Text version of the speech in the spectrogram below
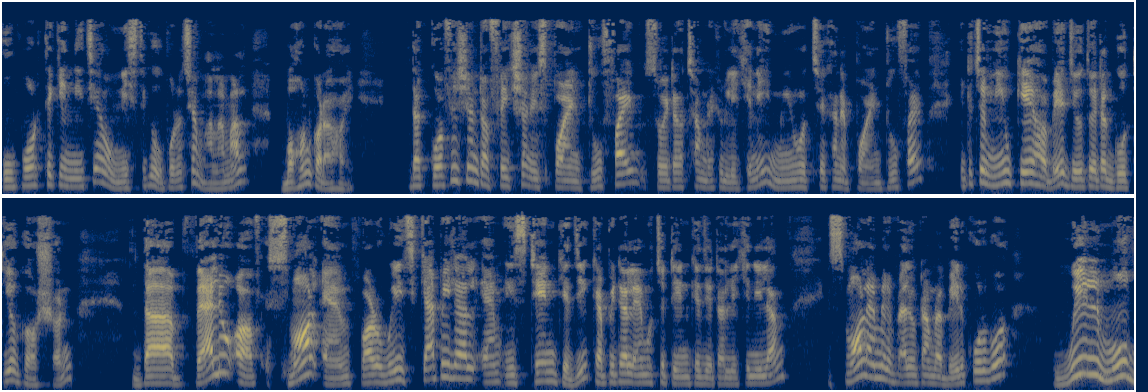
উপর থেকে নিচে এবং নিচ থেকে উপর হচ্ছে মালামাল বহন করা হয়। The coefficient of friction is point two five so এটা হচ্ছে আমরা একটু লিখে নিই। মিউ হচ্ছে এখানে পয়েন্ট টু ফাইভ এটা হচ্ছে মিউ কে হবে, যেহেতু এটা গতীয় ঘর্ষণ। The value of small m for which capital M is 10 kg capital M হচ্ছে 10 kg এটা লিখে নিলাম small m এর ভ্যালুটা আমরা বের করব will move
